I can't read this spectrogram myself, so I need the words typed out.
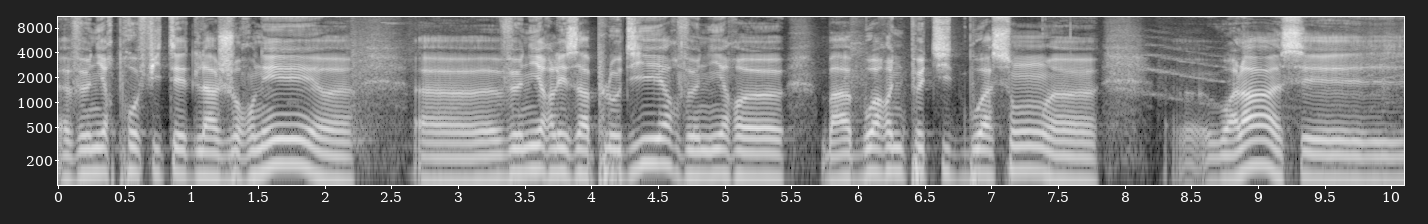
venir profiter de la journée. venir les applaudir, venir bah, boire une petite boisson, voilà, c'est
